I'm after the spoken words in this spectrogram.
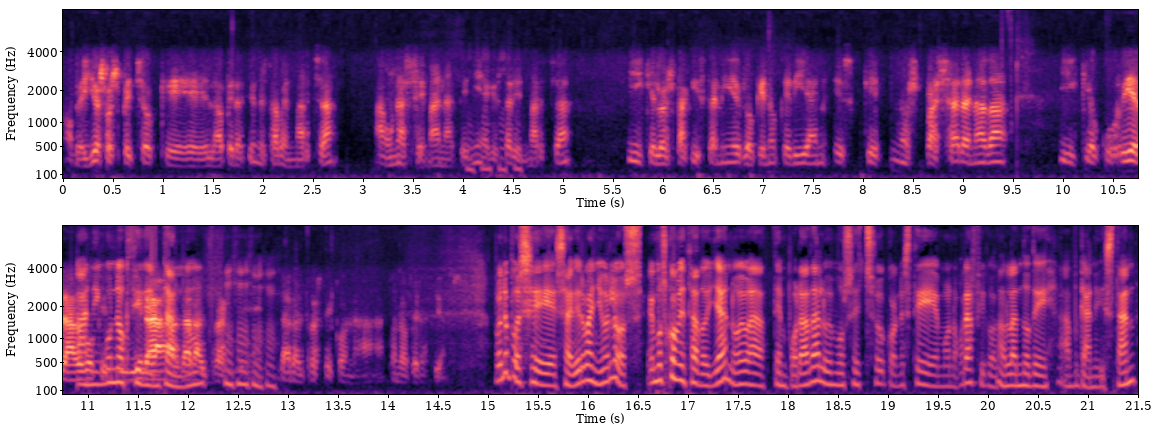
hombre, yo sospecho que la operación estaba en marcha a una semana, tenía que estar en marcha y que los pakistaníes lo que no querían es que nos pasara nada y que ocurriera algo a ningún occidental dar, al traste, con, la, con la operación. Bueno, pues eh, Xavier Bañuelos, hemos comenzado ya nueva temporada, lo hemos hecho con este monográfico, hablando de Afganistán,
